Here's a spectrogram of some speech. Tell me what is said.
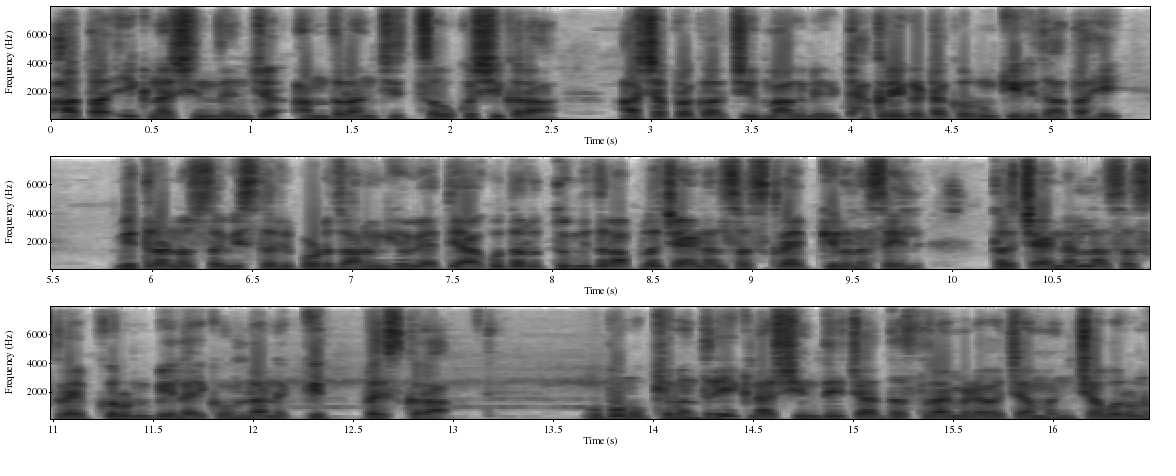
आता एकनाथ शिंदेंच्या आमदारांची चौकशी करा अशा प्रकारची मागणी ठाकरे गटाकडून केली जात आहे. मित्रांनो सविस्तर रिपोर्ट जाणून घेऊया त्या अगोदर तुम्ही जर आपलं चॅनल सबस्क्राईब केलं नसेल तर चॅनलला सबस्क्राईब करून बेल आयकॉनला नक्कीच प्रेस करा. उपमुख्यमंत्री एकनाथ शिंदेच्या दसरा मेळाव्याच्या मंचावरून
